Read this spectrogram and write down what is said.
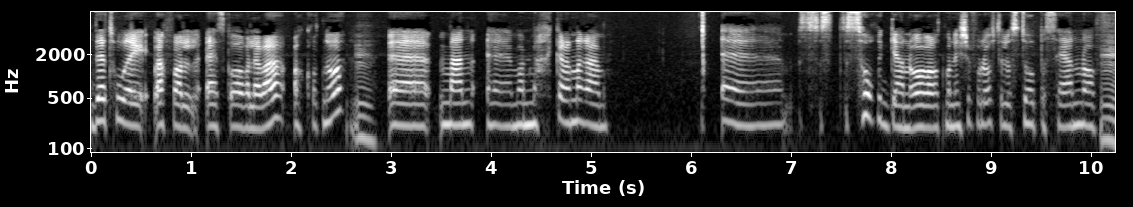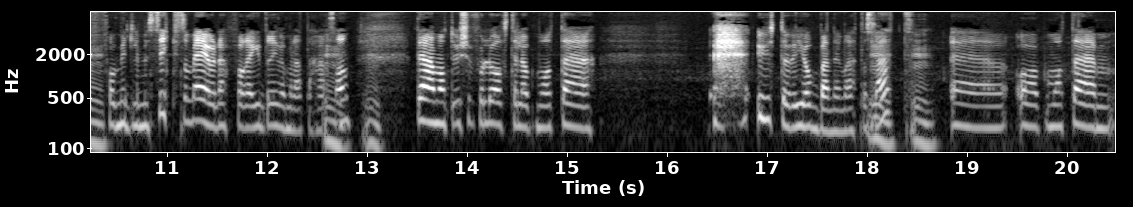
det tror jeg i hvert fall jeg skal overleve akkurat nå. mm. Eh, men eh, man merker den derre eh, sorgen over at man ikke får lov til å stå på scenen og Mm. formidle musikk, som er jo derfor jeg driver med dette her. Mm, sånn. mm, Det der med at du ikke får lov til å på en måte eh, utøve jobben din, rett og slett. Mm, Eh, og på en måte mm,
